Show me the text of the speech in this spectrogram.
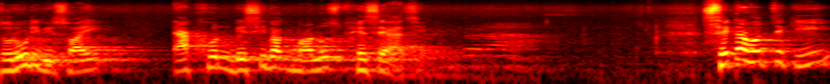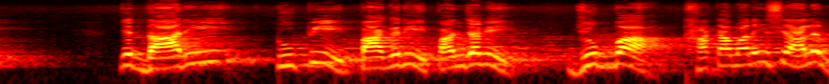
জরুরি বিষয়, এখন বেশিরভাগ মানুষ ফেসে আছে। সেটা হচ্ছে কি? যে দাড়ি, টুপি, পাগড়ি, পাঞ্জাবি, জুব্বা থাকা মানেই সে আলেম।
